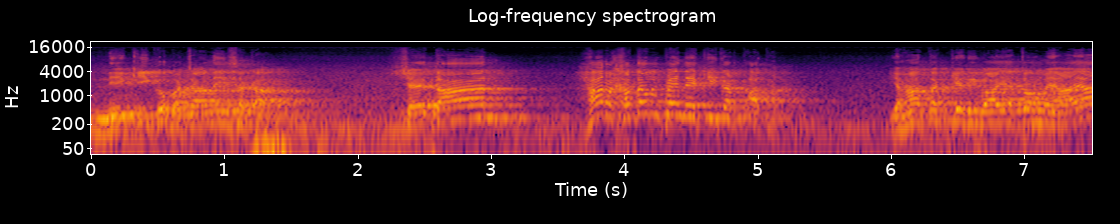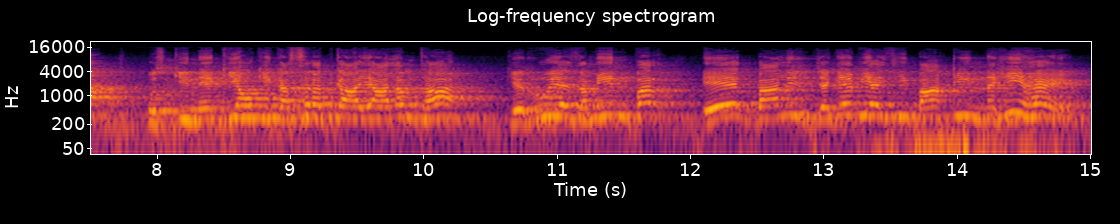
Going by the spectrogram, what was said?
نیکی کو بچا نہیں سکا۔ شیطان ہر قدم پہ نیکی کرتا تھا۔ یہاں تک کہ روایتوں میں آیا، اس کی نیکیوں کی کثرت کا یہ عالم تھا کہ روئے زمین پر ایک بالش جگہ بھی ایسی باقی نہیں ہے۔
